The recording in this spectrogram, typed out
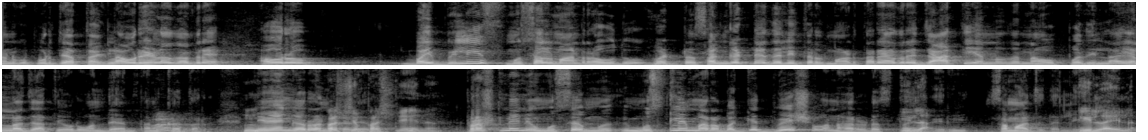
ನನಗೂ ಪೂರ್ತಿ ಅರ್ಥ ಆಗಿಲ್ಲ ಅವ್ರು ಹೇಳೋದು ಅಂದರೆ ಅವರು ಬೈ ಬಿಲೀಫ್ ಮುಸಲ್ಮಾನರು ಹೌದು ಬಟ್ ಸಂಘಟನೆ ದಲಿತರದ್ದು ಮಾಡ್ತಾರೆ ಆದರೆ ಜಾತಿ ಅನ್ನೋದನ್ನು ಒಪ್ಪೋದಿಲ್ಲ. ಎಲ್ಲ ಜಾತಿಯವರು ಒಂದೇ ಅಂತ ಅನ್ಕೋತಾರೆ. ನೀವು ಹೆಂಗಾರು ಪ್ರಶ್ನೆ ಪ್ರಶ್ನೆ ಏನು? ಪ್ರಶ್ನೆ ನೀವು ಮುಸ್ ಮುಸ್ಲಿಮರ ಬಗ್ಗೆ ದ್ವೇಷವನ್ನು ಹರಡಿಸ್ತಿಲ್ಲ ಸಮಾಜದಲ್ಲಿ. ಇಲ್ಲ ಇಲ್ಲ.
